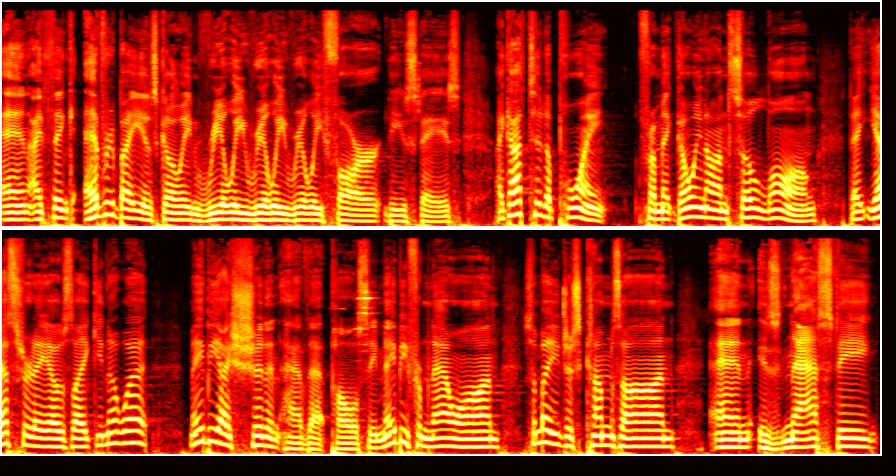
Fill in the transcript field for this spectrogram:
and I think everybody is going really, really, really far these days. I got to the point from it going on so long that yesterday I was like, you know what? Maybe I shouldn't have that policy. Maybe from now on, somebody just comes on and is nasty,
